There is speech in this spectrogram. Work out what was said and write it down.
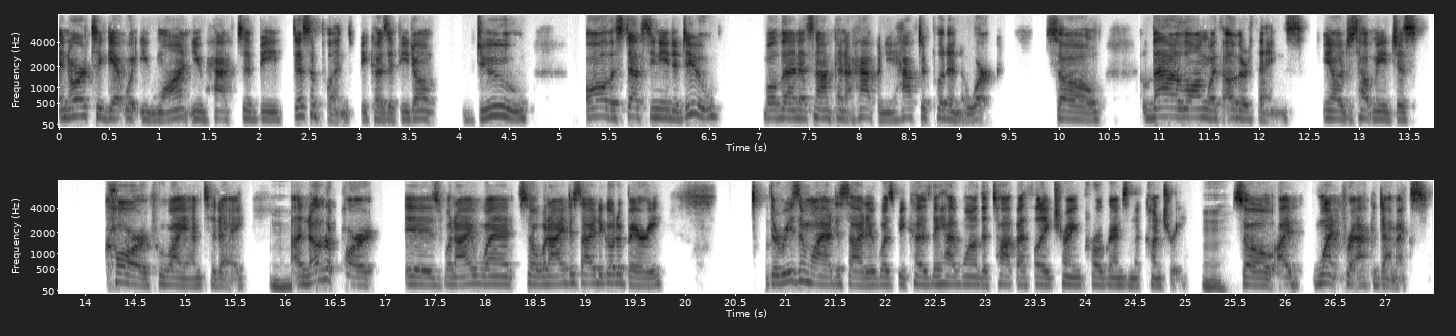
in order to get what you want, you have to be disciplined because if you don't do all the steps you need to do, well, then it's not going to happen. You have to put in the work. So, that along with other things, you know, just help me just carve who I am today. Mm-hmm. Another part is when I went, so when I decided to go to Barry, the reason why I decided was because they had one of the top athletic training programs in the country. Mm. So I went for academics.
